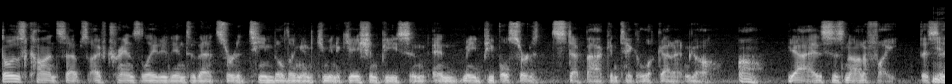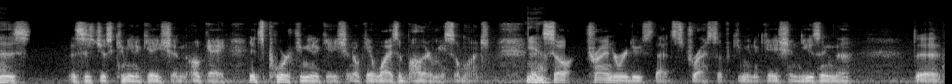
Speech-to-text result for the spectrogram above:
those concepts I've translated into that sort of team building and communication piece and, and made people sort of step back and take a look at it and go, oh, yeah, this is not a fight. This yeah. is this is just communication. Okay, it's poor communication. Okay, why is it bothering me so much? Yeah. And so trying to reduce that stress of communication using the the,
